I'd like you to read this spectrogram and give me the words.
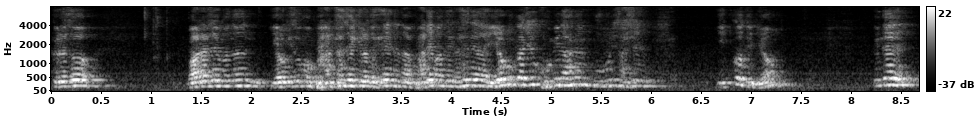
그래서 말하자면은 여기서 뭐 반타작이라도 해야 되나 반대반타작 해야 되나 이런 것까지 고민하는 부분이 사실 있거든요. 근데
